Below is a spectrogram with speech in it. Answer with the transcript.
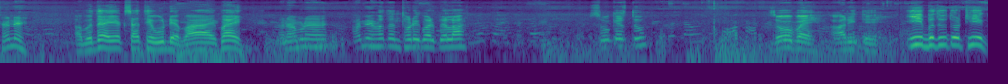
છે ને? આ બધા એક સાથે ઉડે. ભાઈ ભાઈ. અને હમણાં અમે હતા ને થોડીક વાર પહેલા. શું કહેશ તું? જો ભાઈ આ રીતે. એ બધું તો ઠીક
